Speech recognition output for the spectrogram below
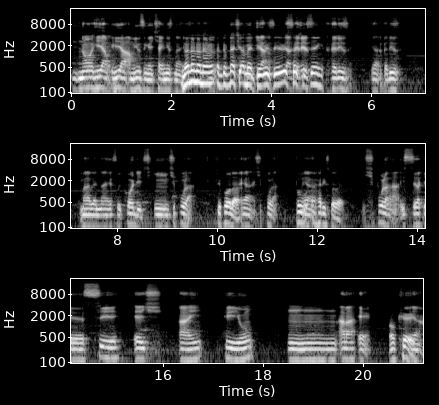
No, here, here I'm using a Chinese knife. No, no, no, no, no not you. I meant there Yeah, is there is yeah, such there a thing. There is, yeah, there is Malawian knife. We called it in Chipula. Chipola. Yeah, Chipula. But yeah. how do you spell that? Chipula is like a C H I P U mm, R A. Okay. Yeah,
